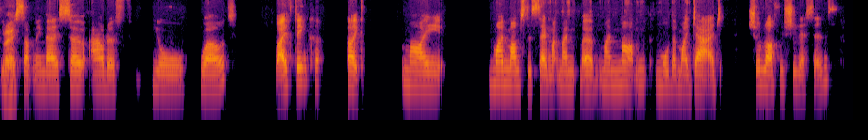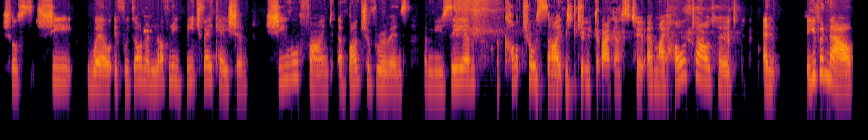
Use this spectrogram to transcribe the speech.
you know, something that is so out of your world. But I think like my my mum's the same. Like my uh, my mum more than my dad. She'll laugh if she listens. She'll she will if we go on a lovely beach vacation. She will find a bunch of ruins, a museum, a cultural site to drag us to. And my whole childhood, and even now,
